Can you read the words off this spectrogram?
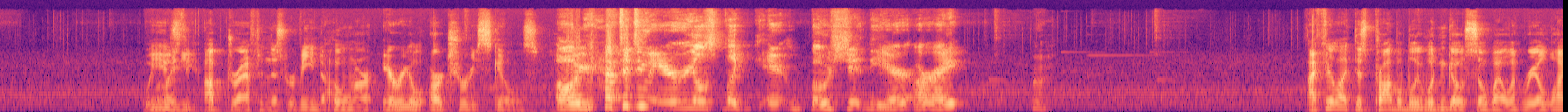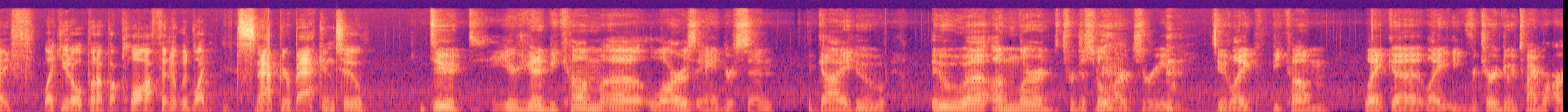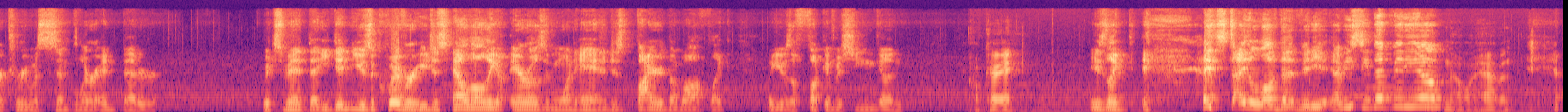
We Well, use the updraft in this ravine to hone our aerial archery skills. Oh, you have to do aerials, like air, bow shit in the air. All right. I feel like this probably wouldn't go so well in real life. Like you'd open up a cloth and it would like snap your back in two. Dude, you're gonna become uh, Lars Anderson, the guy who who uh, unlearned traditional archery to like become like uh like he returned to a time where archery was simpler and better. Which meant that he didn't use a quiver, he just held all the arrows in one hand and just fired them off like like he was a fucking machine gun. Okay. He's like I love that video. Have you seen that video? No, I haven't.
